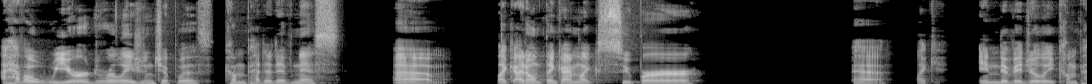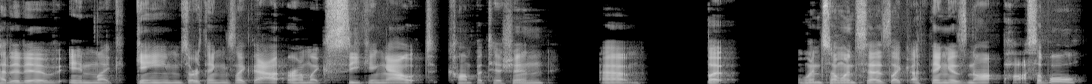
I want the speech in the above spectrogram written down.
I have a weird relationship with competitiveness. Um, like I don't think I'm like super, uh, like individually competitive in like games or things like that or I'm like seeking out competition um but when someone says like a thing is not possible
